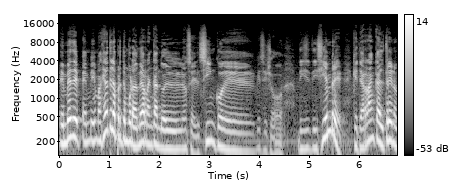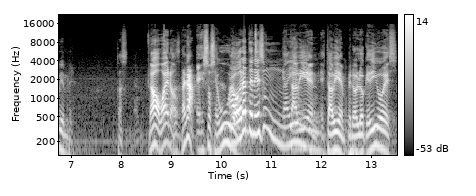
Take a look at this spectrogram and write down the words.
en vez de, imagínate la pretemporada, en vez de arrancando el, no sé, el 5 de, qué sé yo, di- diciembre, que te arranca el 3 de noviembre. Estás- No, bueno, hasta acá. eso seguro. Ahora tenés un... ahí Está un- bien, está bien, pero lo que digo es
